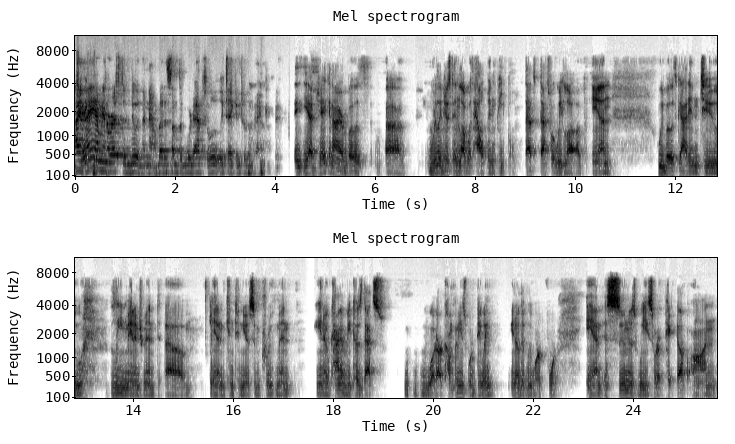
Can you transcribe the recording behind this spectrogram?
I, I, am interested in doing that now. That is something we're absolutely taking to the bank. Yeah, Jake and I are both uh, really just in love with helping people. That's that's what we love, and we both got into lean management um, and continuous improvement. You know, kind of because that's what our companies were doing. You know, that we work for, and as soon as we sort of picked up on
